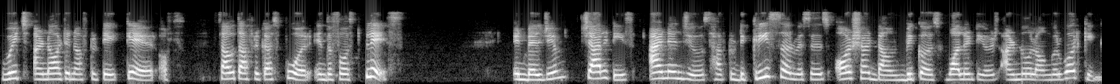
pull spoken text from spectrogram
which are not enough to take care of South Africa's poor in the first place. In Belgium, charities and NGOs have to decrease services or shut down because volunteers are no longer working.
